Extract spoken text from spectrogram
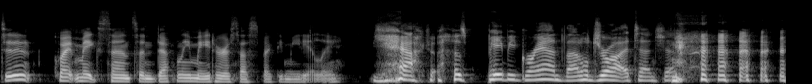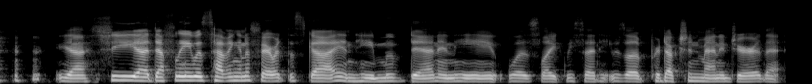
didn't quite make sense and definitely made her a suspect immediately. Yeah, because baby grand, that'll draw attention. yeah, she uh, definitely was having an affair with this guy, and he moved in, and he was like we said, he was a production manager that.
